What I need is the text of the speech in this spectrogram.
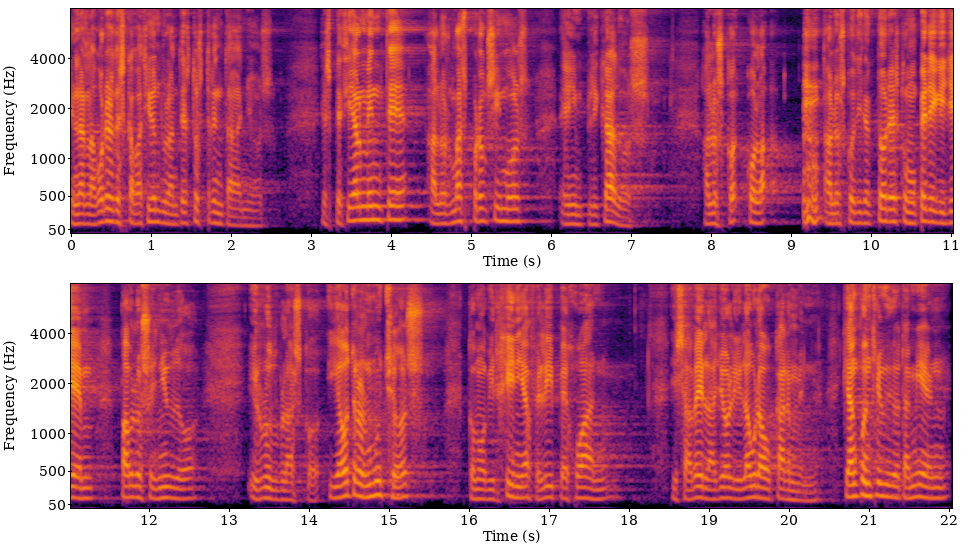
en las labores de excavación durante estos 30 años, especialmente a los más próximos e implicados, a los, a los codirectores como Pere Guillem, Pablo Señudo y Ruth Blasco, y a otros muchos como Virginia, Felipe, Juan, Isabela, Yoli, Laura o Carmen, que han contribuido también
